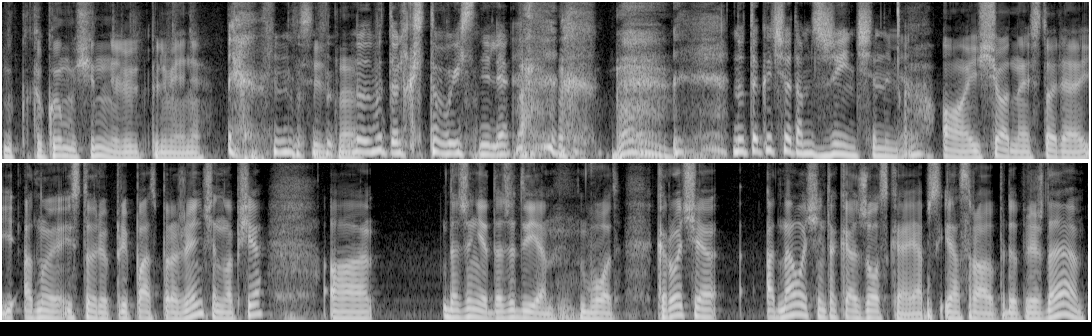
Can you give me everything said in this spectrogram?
Ну, какой мужчина не любит пельмени? Действительно. Ну, мы только что выяснили. Ну, так и что там с женщинами? О, еще одна история. Одну историю припас про женщин. Вообще, а, даже нет, даже две. Вот. Короче, одна очень такая жесткая, я, я сразу предупреждаю,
